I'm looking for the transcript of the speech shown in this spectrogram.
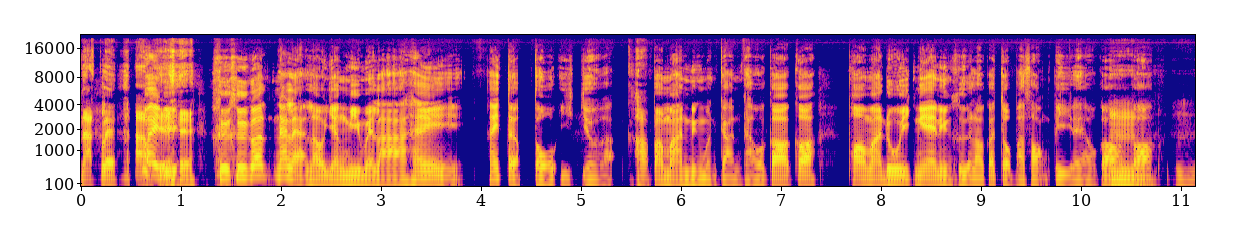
หนักเลยอะไม่โอดิเคคือคือก็นั่นแหละ เรายังมีเวลาให้ให้เติบโตอีกเยอะอะครับประมาณหนึ่งเหมือนกัน แต่ว่าก็ก็พอมาดูอีกแง่หนึ่งคือ เราก็จบมาสองปีแล้วก็อืมก็อืม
